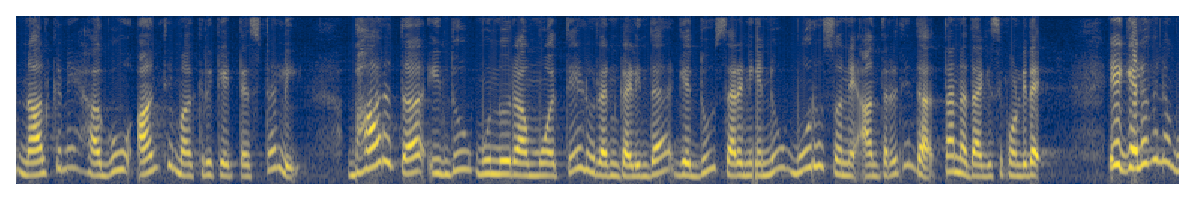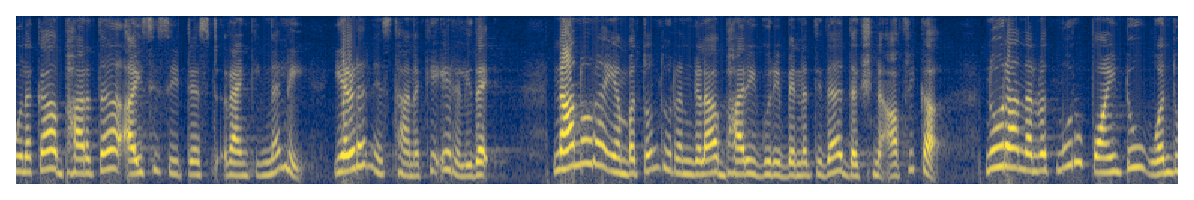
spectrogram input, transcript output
ನಾಲ್ಕನೇ ಹಾಗೂ ಅಂತಿಮ ಕ್ರಿಕೆಟ್ ಟೆಸ್ಟ್ನಲ್ಲಿ ಭಾರತ ಇಂದು ಮುನ್ನೂರ ಮೂವತ್ತೇಳು ರನ್ಗಳಿಂದ ಗೆದ್ದು ಸರಣಿಯನ್ನು ಮೂರು ಸೊನ್ನೆ ಅಂತರದಿಂದ ತನ್ನದಾಗಿಸಿಕೊಂಡಿದೆ. ಈ ಗೆಲುವಿನ ಮೂಲಕ ಭಾರತ ಐಸಿಸಿ ಟೆಸ್ಟ್ ರ್ಯಾಂಕಿಂಗ್ನಲ್ಲಿ ಎರಡನೇ ಸ್ಥಾನಕ್ಕೆ ಏರಲಿದೆ. ನಾನೂರ ಎಂಬತ್ತೊಂದು ರನ್ಗಳ ಭಾರಿ ಗುರಿ ಬೆನ್ನತ್ತಿದ ದಕ್ಷಿಣ ಆಫ್ರಿಕಾ ನೂರ ನಲವತ್ಮೂರು ಪಾಯಿಂಟು ಒಂದು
